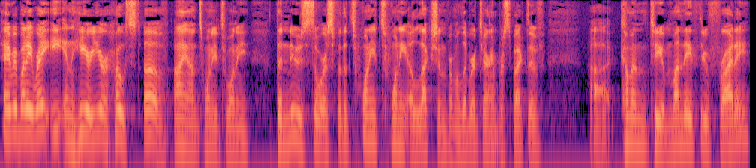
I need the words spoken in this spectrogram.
Hey everybody, Ray Eaton here, your host of Eye on 2020, the news source for the 2020 election from a libertarian perspective. Uh, coming to you Monday through Friday,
